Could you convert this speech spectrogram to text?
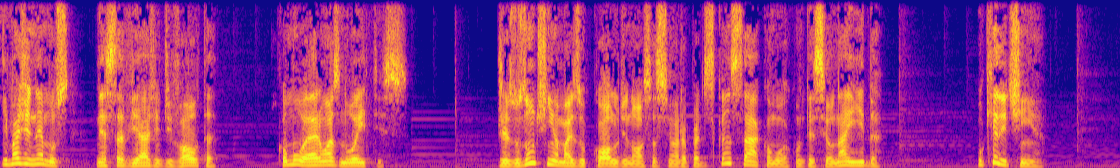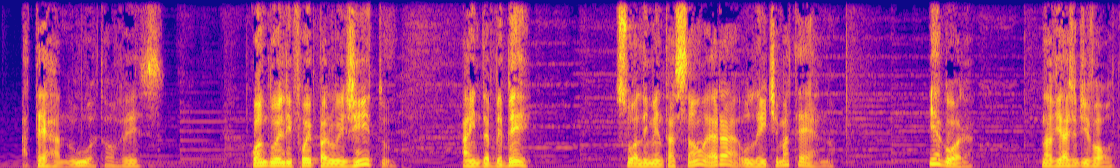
Imaginemos nessa viagem de volta como eram as noites. Jesus não tinha mais o colo de Nossa Senhora para descansar, como aconteceu na ida. O que ele tinha? A terra nua, talvez. Quando ele foi para o Egito, ainda bebê, sua alimentação era o leite materno. E agora, na viagem de volta,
